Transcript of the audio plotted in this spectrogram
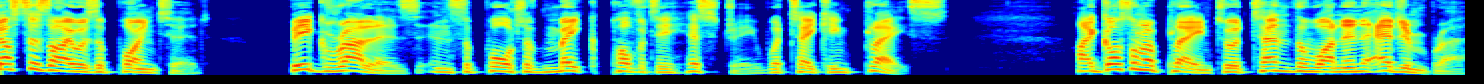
Just as I was appointed, big rallies in support of Make Poverty History were taking place. I got on a plane to attend the one in Edinburgh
